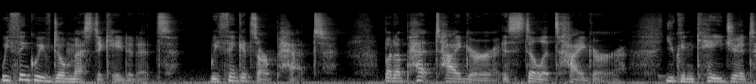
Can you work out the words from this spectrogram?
We think we've domesticated it. We think it's our pet. But a pet tiger is still a tiger. You can cage it,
